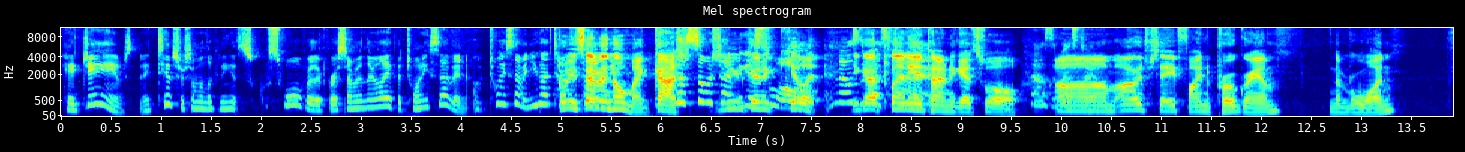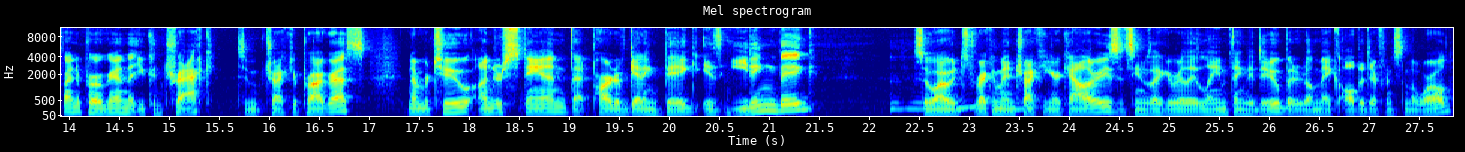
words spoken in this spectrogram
Hey, James. Any tips for someone looking at Sw- Swole for the first time in their life at 27? Oh, 27. You got time. to 27 oh my gosh got so much time to you're get gonna swole. kill it you got plenty of time. time to get swole Now's the best time. um i would say find a program number one find a program that you can track to track your progress number two understand that part of getting big is eating big so i would recommend tracking your calories. It seems like a really lame thing to do but it'll make all the difference in the world.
